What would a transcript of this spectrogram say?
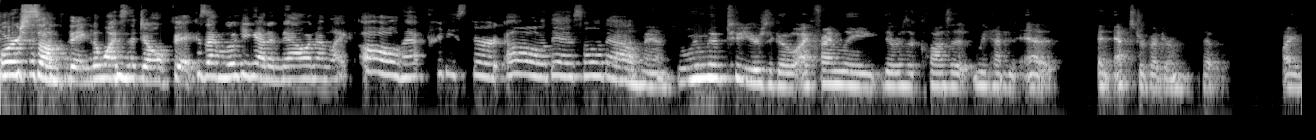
or something, the ones that don't fit. Because I'm looking at them now and I'm like, oh, that pretty skirt. Oh, this, oh, that. Oh man, when we moved two years ago, I finally there was a closet. We had an an extra bedroom that I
